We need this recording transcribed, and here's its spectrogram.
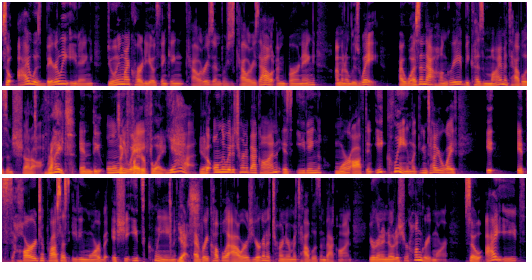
So I was barely eating, doing my cardio, thinking calories in versus calories out. I'm burning. I'm going to lose weight. I wasn't that hungry because my metabolism shut off. right. And the only like way, fight or flight. Yeah, Yeah. the only way to turn it back on is eating more often. Eat clean. Like you can tell your wife, it's hard to process eating more, but if she eats clean, Yes. every couple of hours, you're going to turn your metabolism back on. You're going to notice you're hungry more. So I eat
